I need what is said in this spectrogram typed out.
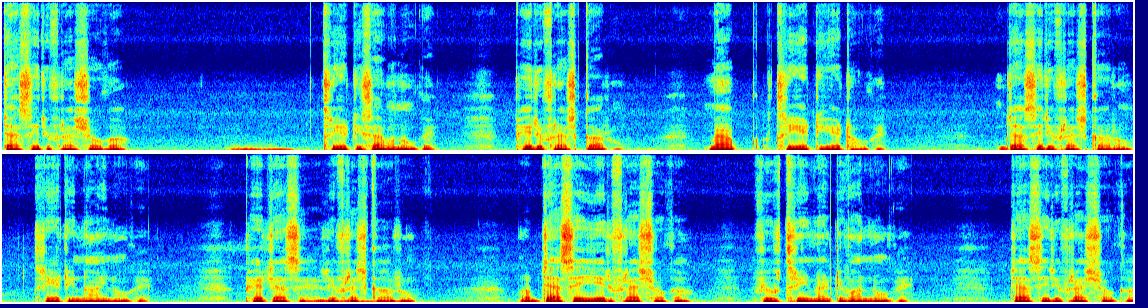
जैसे ही रिफ़्रेश होगा थ्री एटी सेवन हो गए, फिर रिफ़्रेश कर रहा हूँ। मैं आप थ्री एटी एट हो गए, जैसे रिफ़्रेश कर रहा हूँ थ्री एटी नाइन हो गए। फिर जैसे रिफ़्रेश कर रहा हूँ। अब जैसे ही ये रिफ़्रेश होगा, व्यू थ्री नाइन्टी वन हो गए। जैसे ही रिफ़्रेश होगा,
